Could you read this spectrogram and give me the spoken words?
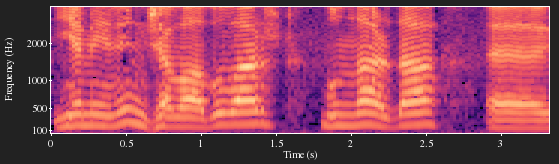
yeminin cevabı var. Bunlar da e,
